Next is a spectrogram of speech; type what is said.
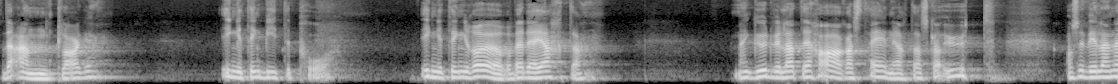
Det anklager. Ingenting biter på. Ingenting rører ved det hjertet. Men Gud vil at det harde steinhjertet skal ut. Og så vil han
